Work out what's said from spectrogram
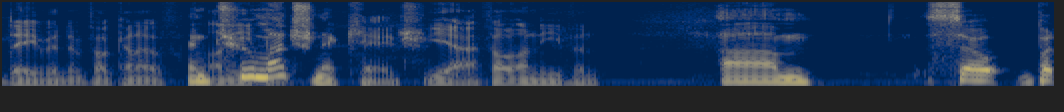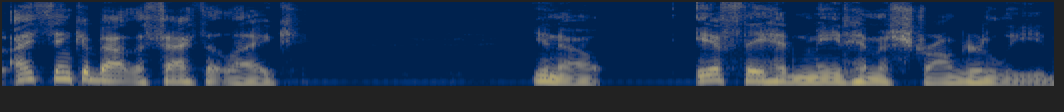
David and felt kind of And too much Nick Cage. Yeah, it felt uneven. Um, so, but I think about the fact that, like, you know, if they had made him a stronger lead,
